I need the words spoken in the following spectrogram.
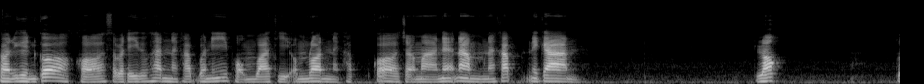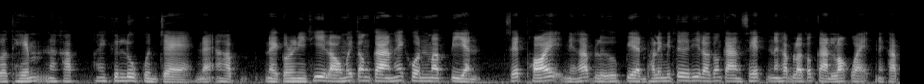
ก่อนอื่นก็ขอสวัสดีทุกท่านนะครับ วันนี้ผมวาทีอมรอนนะครับ ก็จะมาแนะนำนะครับในการล็อกตัวเทมป์นะครับ ให้ขึ้นรูปกุญแจนะครับ ในกรณีที่เราไม่ต้องการให้คนมาเปลี่ยนเซตพอยต์นะครับหรือเปลี่ยนพารามิเตอร์ที่เราต้องการเซตนะครับ เราต้องการล็อกไว้นะครับ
